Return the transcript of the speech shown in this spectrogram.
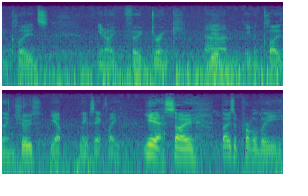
includes, you know, food, drink, um, Yeah. even clothing. Shoes. Yep, exactly. Yeah, so those are probably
